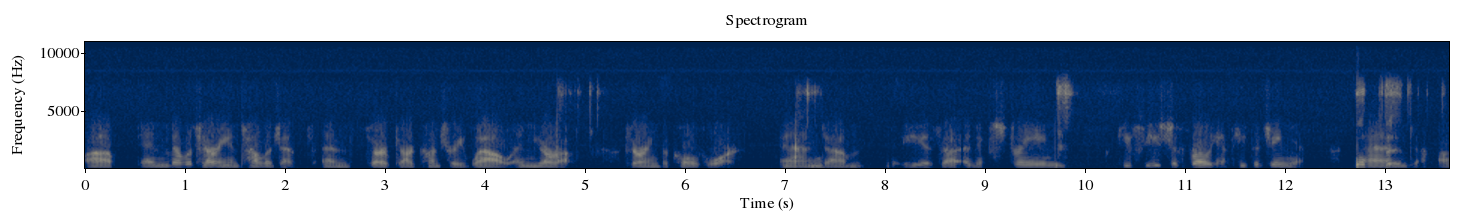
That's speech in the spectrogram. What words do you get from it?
uh, in military intelligence and served our country well in Europe during the Cold War. And um, he is uh, an extreme, he's, he's just brilliant. He's a genius. Well, And uh,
